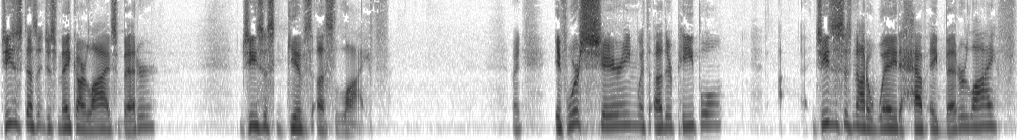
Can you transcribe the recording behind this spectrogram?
Jesus doesn't just make our lives better, Jesus gives us life. Right? If we're sharing with other people, Jesus is not a way to have a better life.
